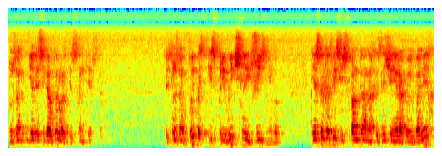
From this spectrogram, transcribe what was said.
Нужно где-то себя вырвать из контекста. То есть нужно выпасть из привычной жизни. Вот несколько тысяч спонтанных излечений раковых больных,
